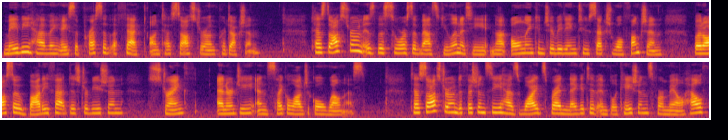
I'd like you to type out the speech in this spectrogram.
may be having a suppressive effect on testosterone production. Testosterone is the source of masculinity, not only contributing to sexual function, but also body fat distribution, strength, energy, and psychological wellness. Testosterone deficiency has widespread negative implications for male health,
